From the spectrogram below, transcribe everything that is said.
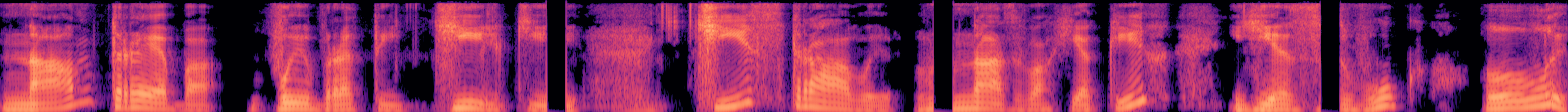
Нам треба вибрати тільки ті страви, в назвах яких є звук Л.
